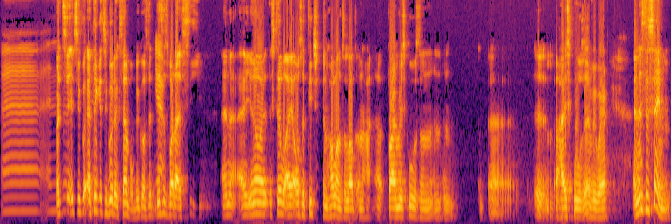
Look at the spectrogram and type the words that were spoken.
Uh, and but it's, it's a good, I think it's a good example because th- yeah. this is what I see. And uh, you know still I also teach in Holland a lot in uh, primary schools and, and, and uh, uh, high schools everywhere. And it's the same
